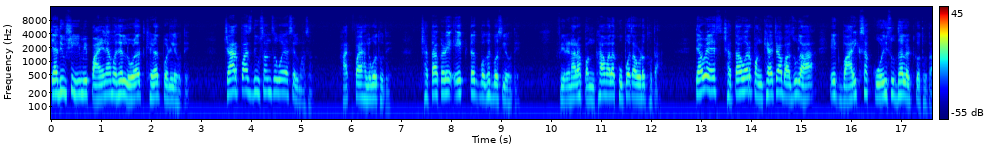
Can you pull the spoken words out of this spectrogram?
त्या दिवशी मी पाळण्यामध्ये लोळत खेळत पडले होते. चार पाच दिवसांचं वय असेल माझं. हातपाय हलवत होते. छताकडे एक टक बघत बसले होते. फिरणारा पंखा मला खूपच आवडत होता. त्यावेळेस छतावर पंख्याच्या बाजूला एक बारीकसा कोळीसुद्धा लटकत होता.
